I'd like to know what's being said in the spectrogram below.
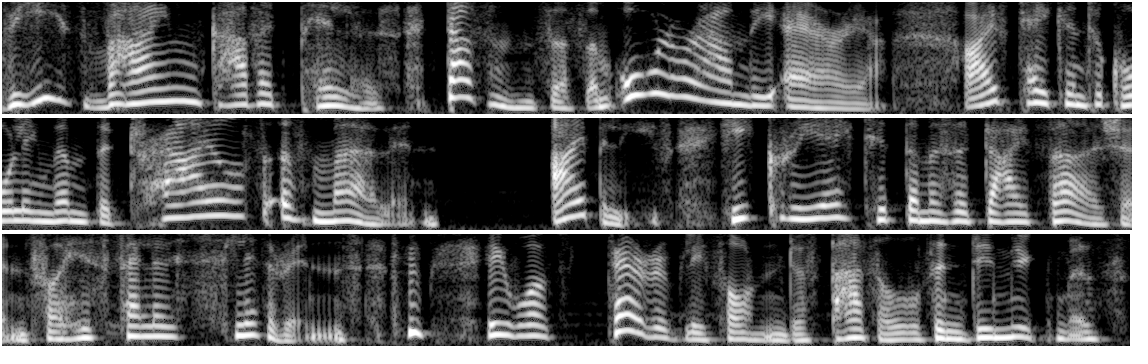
These vine covered pillars, dozens of them all around the area. I've taken to calling them the Trials of Merlin. I believe he created them as a diversion for his fellow Slytherins. he was terribly fond of puzzles and enigmas.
